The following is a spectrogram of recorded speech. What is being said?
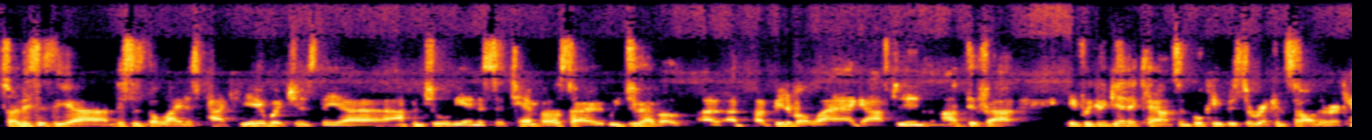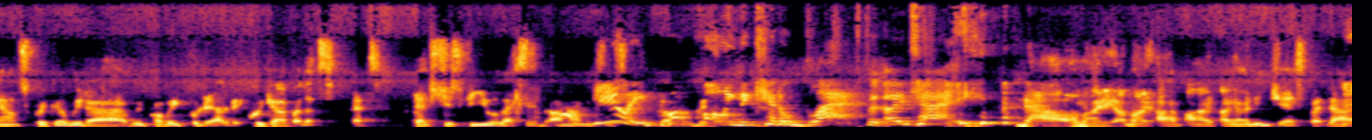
So this is the uh, this is the latest pack here, which is the uh, up until the end of September. So we do have a, a, a, bit of a lag after the end of the month. If uh, if we could get accounts and bookkeepers to reconcile their accounts quicker, we'd uh, we'd probably put it out a bit quicker. But that's that's that's just for you, Alexi. I'm really, not calling the kettle black, but okay. no, I'm only I'm, I, I only jest, but uh,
